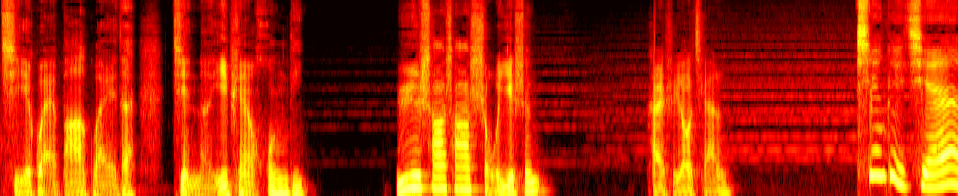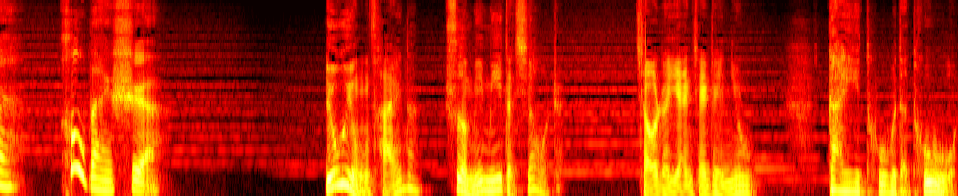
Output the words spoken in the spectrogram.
七拐八拐的进了一片荒地。于莎莎手一伸。开始要钱了，先给钱后办事。刘永才呢，色眯眯的笑着，瞧着眼前这妞，该秃的秃，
